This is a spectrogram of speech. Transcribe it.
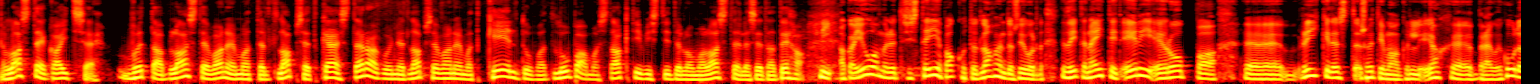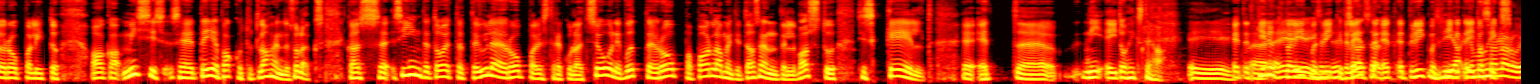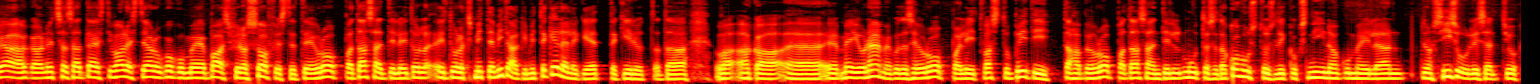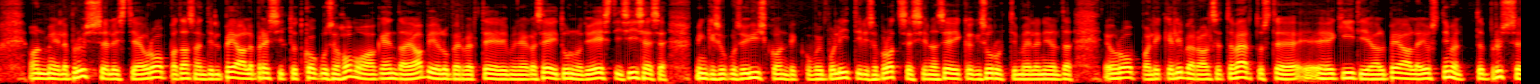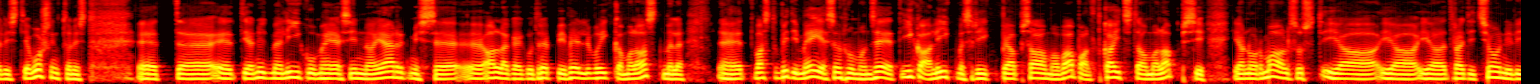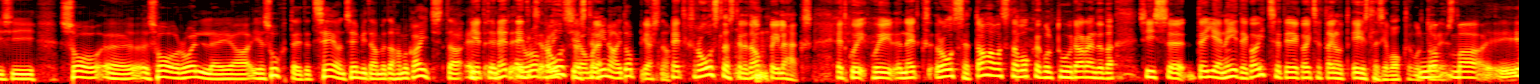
lastekaitse võtab lastevanematelt lapsed käest ära, kui need lapsevanemad keelduvad lubamast aktivistidel oma lastele seda teha. nii, aga jõuame nüüd siis teie pakutud lahenduse juurde. Te tõite näiteid eri Euroopa äh, riikidest, Šotimaa küll jah, praegu ei kuulu Euroopa Liitu, aga mis siis see teie pakutud lahendus oleks? kas siin te toetate üle-euroopalist regulatsiooni, võtta Euroopa Parlamendi tasandil vastu siis keeld, et äh, nii ei tohiks teha. et, et kirjutada liikmesriikidele ette, et, et liikmesriigid ei tohiks. ma saan aru ja, aga nüüd sa saad täiesti valesti aru kogu meie baasfilosoofiast, et Euroopa tasandil ei tule, ei tuleks mitte midagi mitte kellelegi ette kirjutada. aga äh, me ju näeme, kuidas Euroopa Liit vastupidi tahab Euroopa tasandil muuta seda kohustuslikuks, nii nagu meile on noh, sisuliselt ju on meile Brüsselist ja Euroopa tasandil peale pressitud kogu see homoagenda ja abielu perverteerimine, ega see ei tulnud ju Eesti-sisese mingisuguse ühiskondliku või poliitilise protsessina, see ikkagi suruti meile nii-öelda euroopalike liberaalsete väärtuste egiidi all peale just nimelt Brüsselist ja Washingtonist. et, et ja nüüd me liigume sinna järgmisse allakäigutrepi veel võikamale astmele. et vastupidi, meie sõnum on see, et iga liikmesriik peab saama vabalt kaitsta oma lapsi ja normaalsust ja, ja, ja traditsioonilisi soo, soorolle ja, ja suhteid, et see on see, mida me tahame kaitsta, et, et Euroopa Liit siia oma nina ei topiks no.. näiteks rootslastele ta appi ei läheks, et kui, kui näiteks rootslased tahavad seda vokekultuuri arendada, siis teie neid ei kaitse, teie kaitsete ainult eestlasi vokekultuuri eest. no ma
